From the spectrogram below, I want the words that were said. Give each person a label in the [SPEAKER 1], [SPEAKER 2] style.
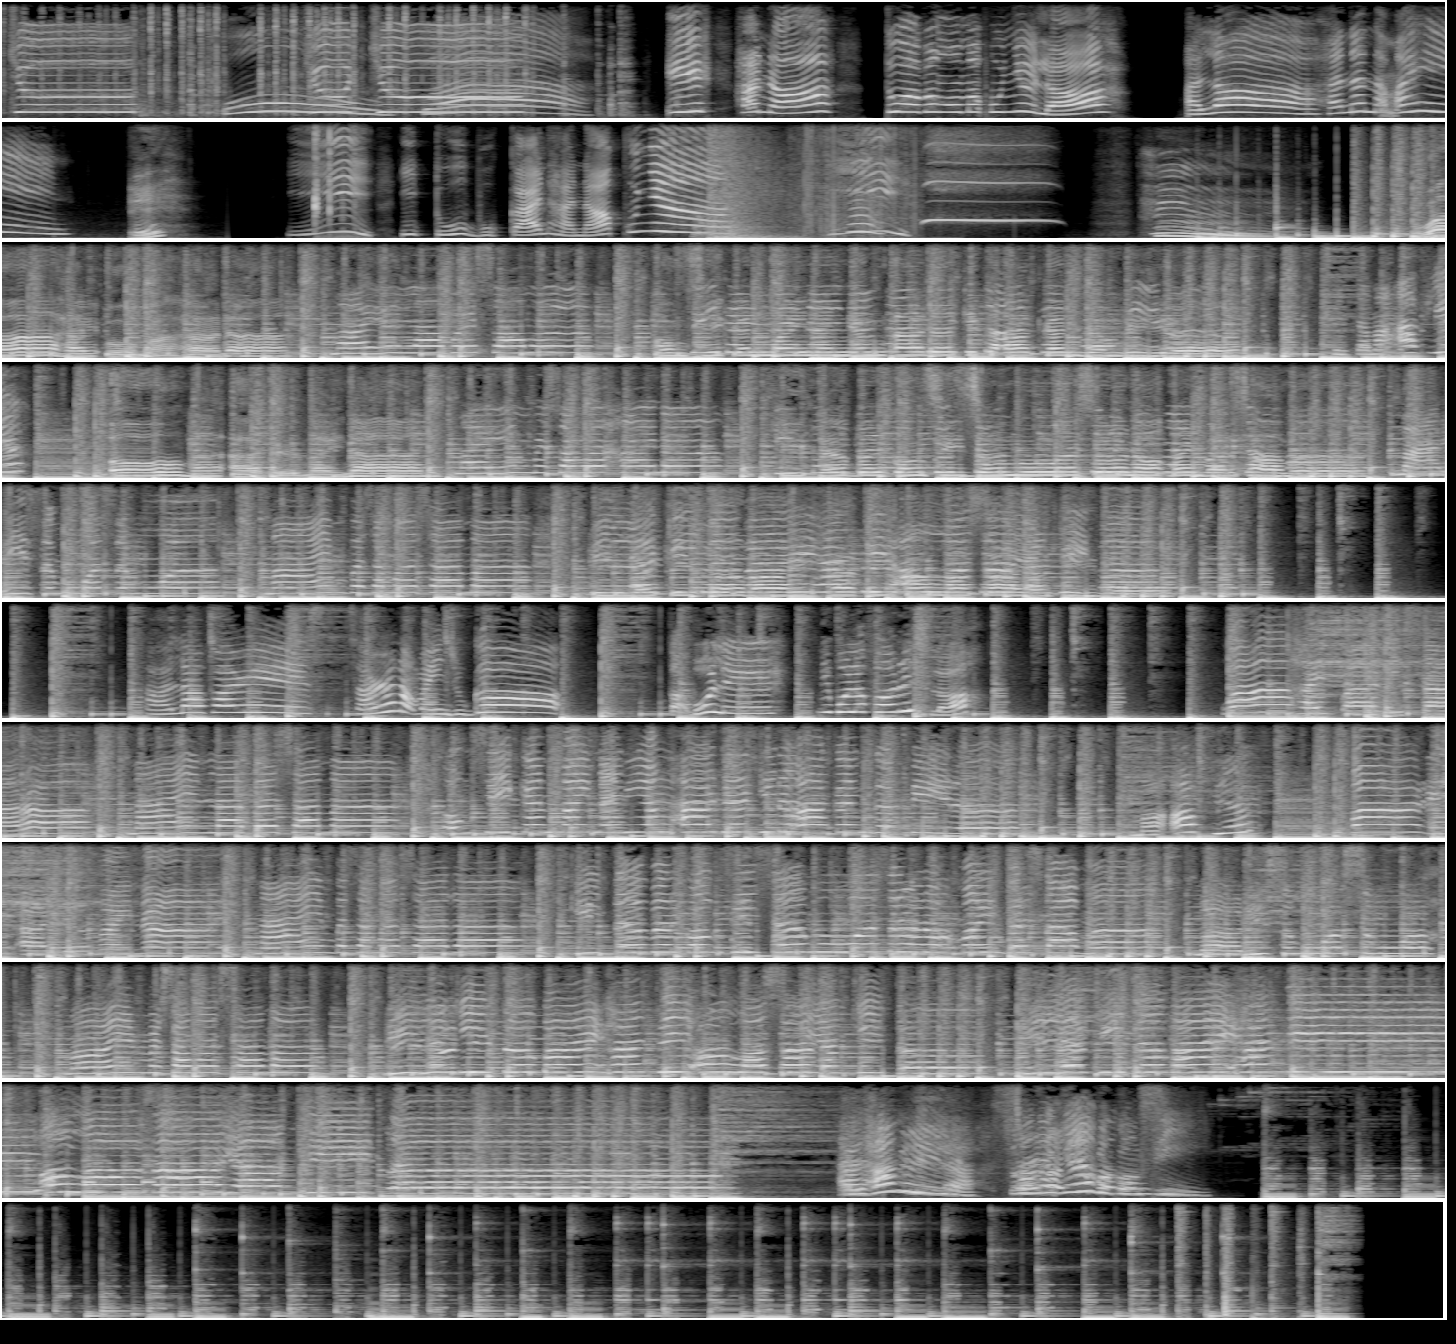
[SPEAKER 1] cucu.
[SPEAKER 2] Oh. Cucu. Wah.
[SPEAKER 1] Eh, Hana, tu abang Omar punyalah.
[SPEAKER 2] Alah, Hana nak main.
[SPEAKER 3] Eh? eh?
[SPEAKER 1] Ih, itu bukan Hana punya. Ih.
[SPEAKER 3] Hmm. Wahai Oma Hana,
[SPEAKER 4] mainlah bersama. Kongsikan
[SPEAKER 3] mainan yang kita akan gembira.
[SPEAKER 2] Minta maaf ya?
[SPEAKER 3] Oh maaf permainan.
[SPEAKER 4] Main bersama Hana. Kita
[SPEAKER 3] berkongsi semua seronok main bersama.
[SPEAKER 1] Mari semua-semua
[SPEAKER 2] main bersama-sama.
[SPEAKER 3] Bila kita baik hati Allah sayang kita.
[SPEAKER 4] Alah Faris, Sarah nak main juga. Tak boleh.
